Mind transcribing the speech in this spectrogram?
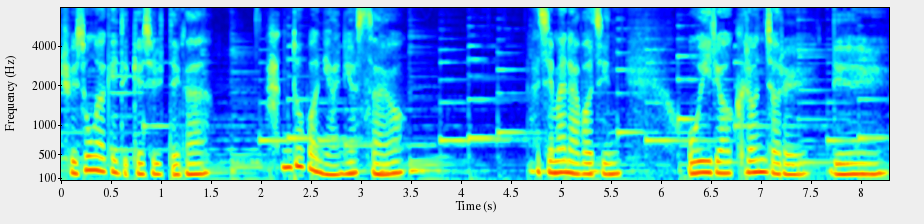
죄송하게 느껴질 때가 한두 번이 아니었어요. 하지만 아버진 오히려 그런 저를 늘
